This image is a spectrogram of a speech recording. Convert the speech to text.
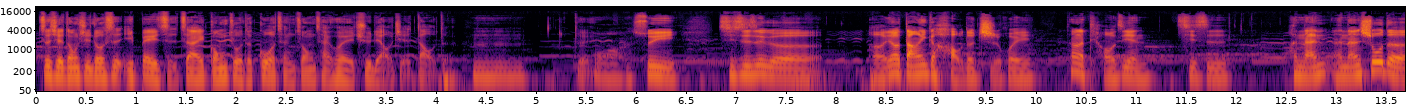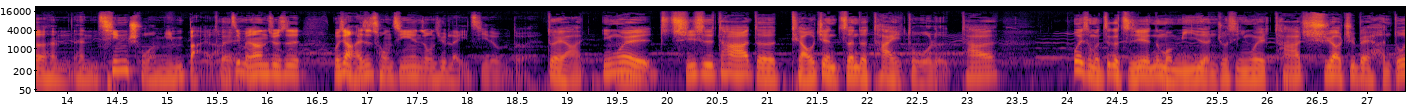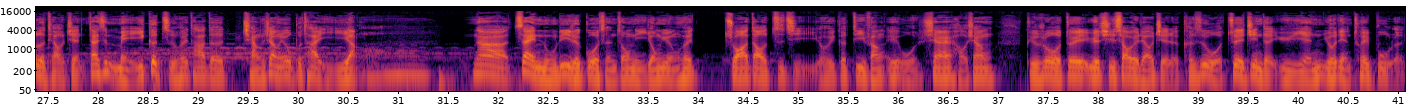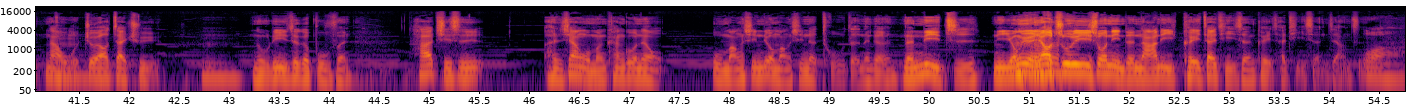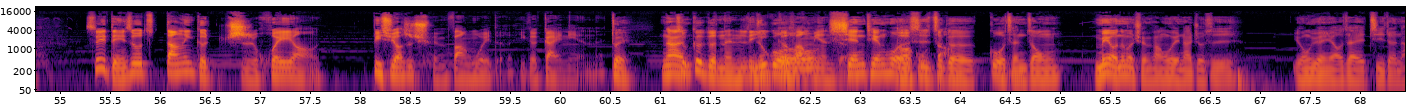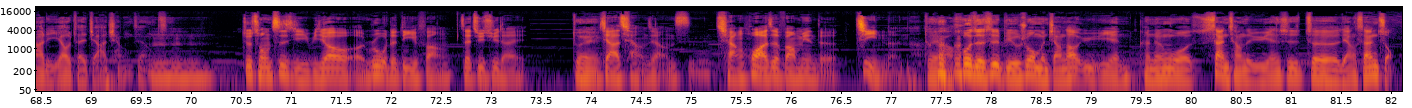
这些东西都是一辈子在工作的过程中才会去了解到的。嗯，对哇，所以其实这个呃，要当一个好的指挥，他的条件其实很难很难说的很很清楚、很明白了。对基本上就是我想还是从经验中去累积，对不对？对啊，因为其实他的条件真的太多了。他为什么这个职业那么迷人，就是因为他需要具备很多的条件，但是每一个指挥他的强项又不太一样。哦，那在努力的过程中，你永远会抓到自己有一个地方，诶，我现在好像，比如说我对乐器稍微了解了，可是我最近的语言有点退步了，那我就要再去嗯努力这个部分。它其实很像我们看过那种五芒星、六芒星的图的那个能力值，你永远要注意说你的哪里可以再提升，可以再提升这样子。哇，所以等于说当一个指挥啊，必须要是全方位的一个概念呢，对，那就各个能力、如果各方面的先天或者是这个过程中没有那么全方位，那就是永远要在记得哪里要再加强这样子。嗯，就从自己比较呃弱的地方再继续来对加强这样子，强化这方面的技能啊。对啊，或者是比如说我们讲到语言，可能我擅长的语言是这两三种，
